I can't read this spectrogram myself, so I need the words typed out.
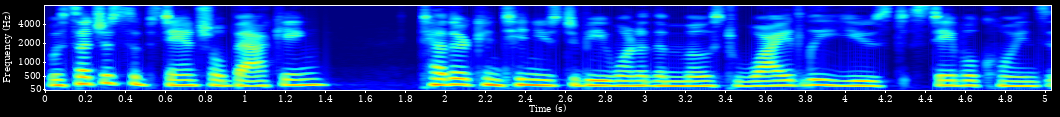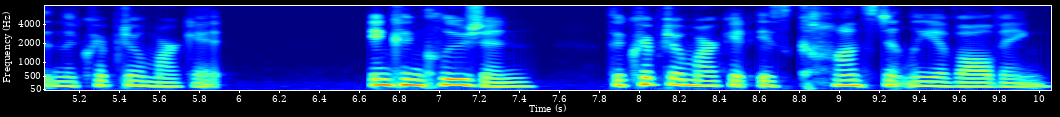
With such a substantial backing, Tether continues to be one of the most widely used stablecoins in the crypto market. In conclusion, the crypto market is constantly evolving,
